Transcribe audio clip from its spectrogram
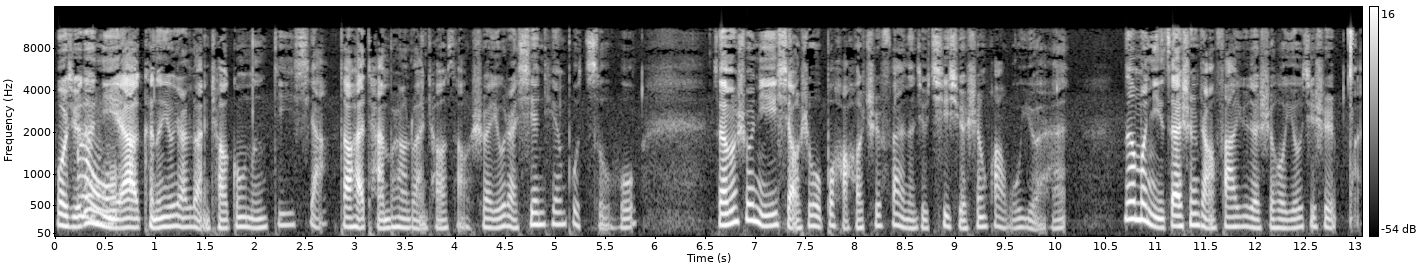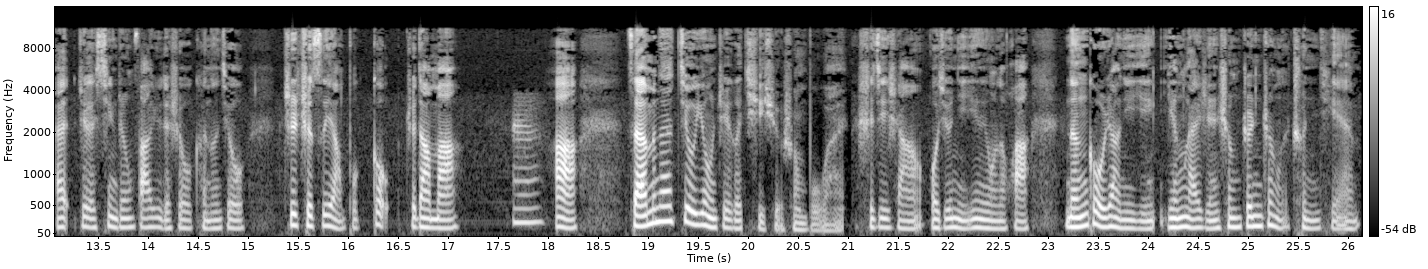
我觉得你呀，可能有点卵巢功能低下，倒还谈不上卵巢早衰，有点先天不足。咱们说你小时候不好好吃饭呢，就气血生化无源。那么你在生长发育的时候，尤其是哎这个性征发育的时候，可能就支持滋养不够，知道吗？嗯。啊，咱们呢就用这个气血双补丸。实际上，我觉得你应用的话，能够让你迎迎来人生真正的春天。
